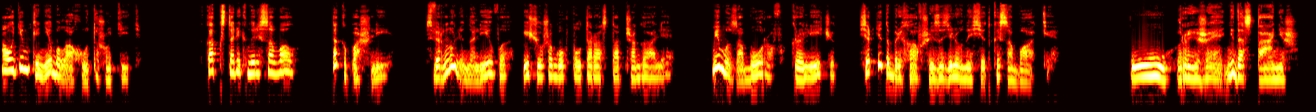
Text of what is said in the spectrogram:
А у Димки не было охоты шутить. Как старик нарисовал, так и пошли. Свернули налево, еще шагов полтораста отшагали. Мимо заборов, крылечек, сердито брехавшей за зеленой сеткой собаки. «У, рыжая, не достанешь!»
